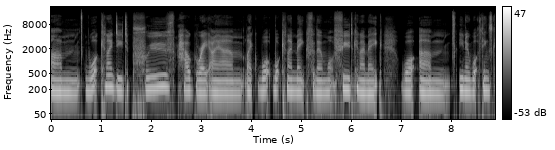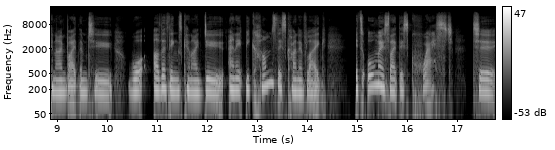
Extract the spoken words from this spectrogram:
Um, what can I do to prove how great I am? Like what what can I make for them? What food can I make? What um, you know, what things can I invite them to? What other things can I do? And it becomes this kind of like it's almost like this quest to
